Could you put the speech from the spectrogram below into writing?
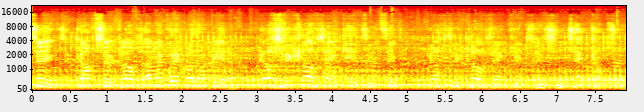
Kapsen Kapsel klapt. Ah, maar ik moet ik erop in. Kapsel klapt zijn kind. Kapsel klopt zijn kind. klopt.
